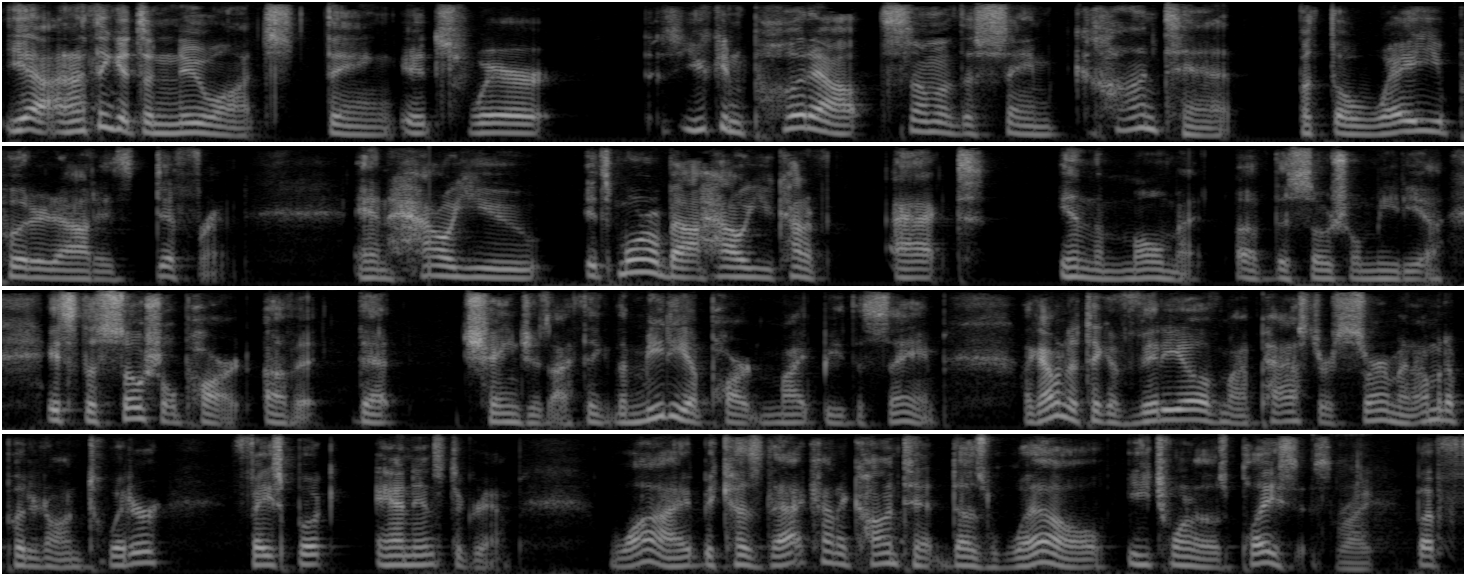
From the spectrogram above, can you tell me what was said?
Yeah, and I think it's a nuanced thing. It's where you can put out some of the same content, but the way you put it out is different. And how you it's more about how you kind of act in the moment of the social media. It's the social part of it that changes. I think the media part might be the same. Like I'm going to take a video of my pastor's sermon. I'm going to put it on Twitter, Facebook, and Instagram. Why? Because that kind of content does well each one of those places. Right. But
